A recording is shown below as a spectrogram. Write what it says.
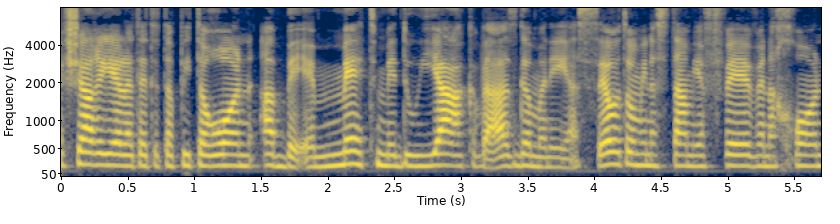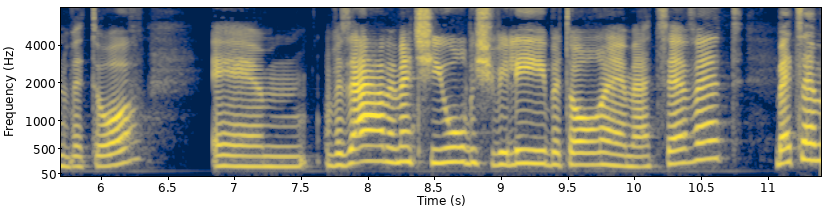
אפשר יהיה לתת את הפתרון הבאמת מדויק, ואז גם אני אעשה אותו מן הסתם יפה ונכון וטוב. אמ, וזה היה באמת שיעור בשבילי בתור אה, מעצבת. בעצם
